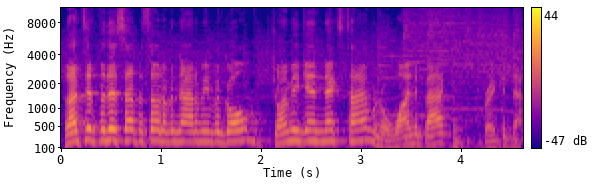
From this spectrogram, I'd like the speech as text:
Well, that's it for this episode of Anatomy of a Goal. Join me again next time when we'll wind it back and break it down.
